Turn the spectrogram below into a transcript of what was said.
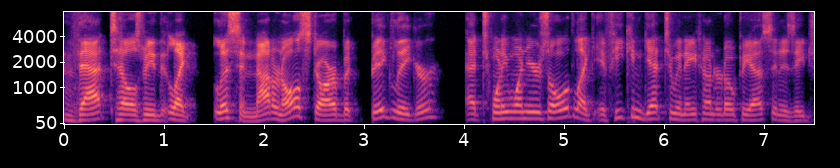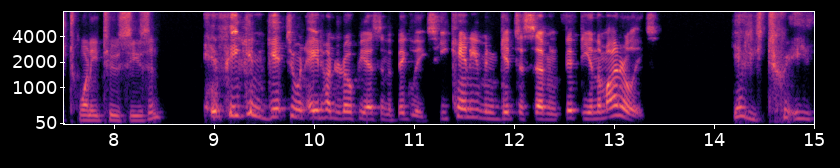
That tells me that, like, listen, not an all star, but big leaguer at 21 years old. Like, if he can get to an 800 OPS in his age 22 season, If he can get to an 800 OPS in the big leagues, he can't even get to 750 in the minor leagues. yeah, he's, tw- he's,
